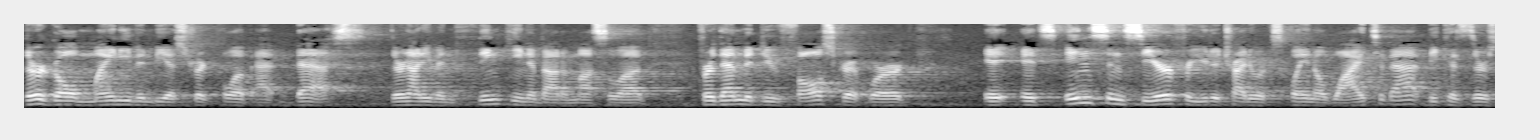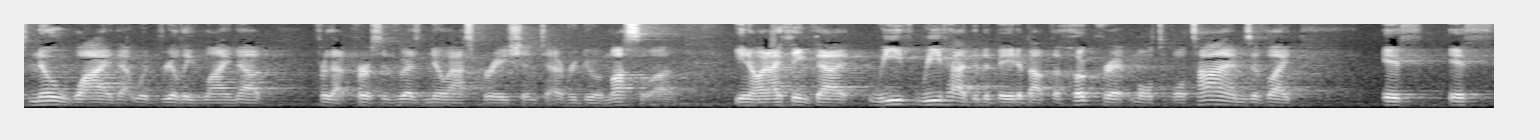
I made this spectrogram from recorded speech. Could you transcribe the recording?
their goal might even be a strict pull up at best. They're not even thinking about a muscle up. For them to do false grip work, it, it's insincere for you to try to explain a why to that because there's no why that would really line up for that person who has no aspiration to ever do a muscle up. You know, and I think that we've we've had the debate about the hook grip multiple times of like if if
